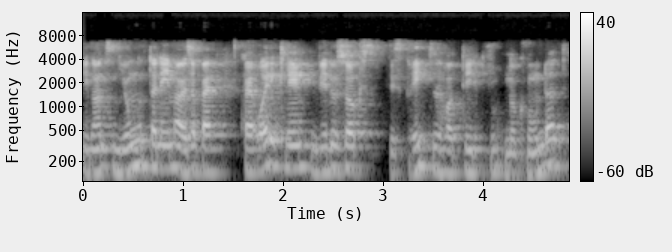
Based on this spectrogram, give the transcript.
die ganzen Jungunternehmer, also bei, bei alten Klienten, wie du sagst, das Drittel hat die noch gewundert.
